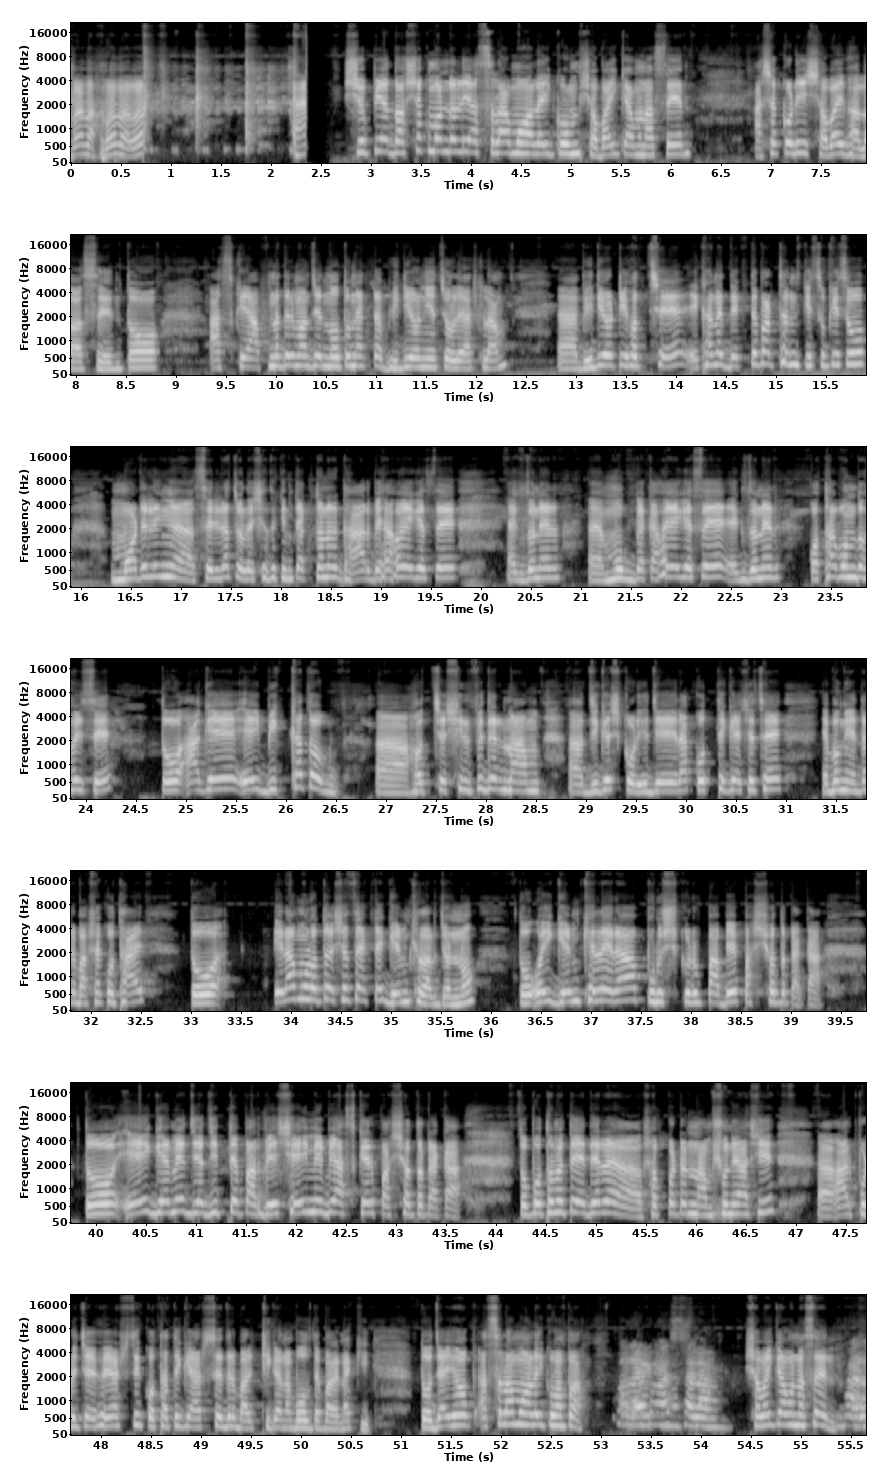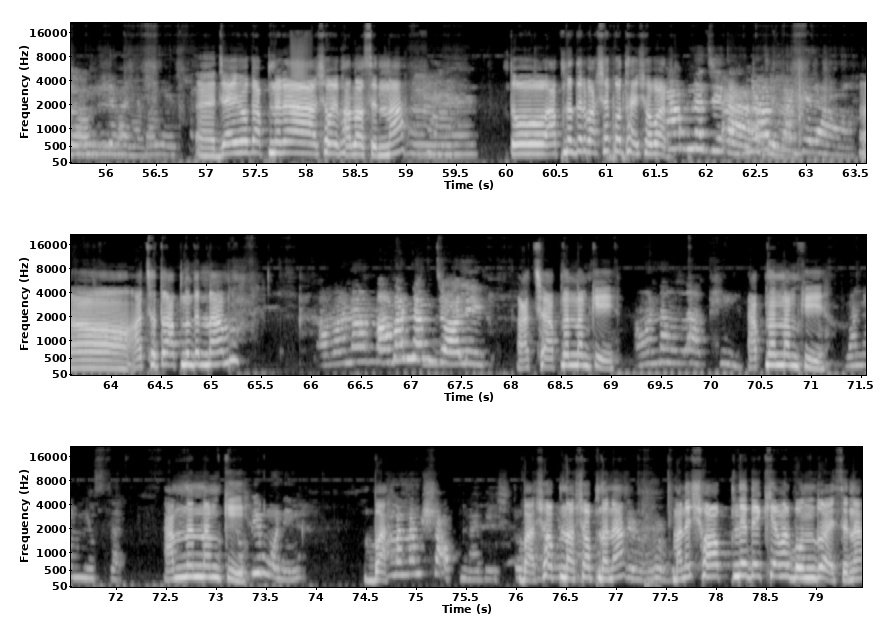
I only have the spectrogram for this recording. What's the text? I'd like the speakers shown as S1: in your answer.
S1: বাবা বাবা বাবা। সুপ্রিয় দর্শক মণ্ডলী, আসসালামু আলাইকুম। সবাই কেমন আছেন? আশা করি সবাই ভালো আছেন। তো আজকে আপনাদের মাঝে নতুন একটা ভিডিও নিয়ে চলে আসলাম। ভিডিওটি হচ্ছে, এখানে দেখতে পাচ্ছেন কিছু কিছু মডেলিং সেরিরা চলে এসেছে। কিন্তু একজনের ঘাড় বেহা হয়ে গেছে, একজনের মুখ বেঁকা হয়ে গেছে, একজনের কথা বন্ধ হয়েছে। তো আগে এই বিখ্যাত হচ্ছে শিল্পীদের নাম জিজ্ঞেস করি যে এরা থেকে এসেছে এবং এদের বাসা কোথায়? তো এরা মূলত এসেছে একটা গেম খেলার জন্য। তো ওই গেম খেলে এরা পুরস্কার পাবে পাঁচশত টাকা। তো এই গেমে যে জিততে পারবে সেই নেবে আজকের পাঁচশত টাকা। তো প্রথমে তো এদের সবকটার নাম শুনে আসি। আর পরিচয় হয়ে আসছি। কোথা থেকে আসছে এদের বাড়ির ঠিকানা বলতে পারে নাকি? তো যাই হোক, আসসালামু আলাইকুম আপা। সবাই কেমন আছেন? যাই হোক আপনারা সবাই ভালো আছেন না? তো আপনাদের বাসা কোথায় সবার?
S2: আপনার জেলা। আপনার জেলা
S1: আহ, আচ্ছা তো আপনাদের নাম?
S2: আমার নাম আমার নাম জলি।
S1: আচ্ছা আপনার নাম কি?
S2: আমার নাম লাখি।
S1: আপনার নাম কি?
S2: আমার নাম নুসরাত।
S1: আপনার নাম কি?
S2: কি
S1: বাহ।
S2: আমার নাম স্বপ্না বেশ তো।
S1: বা স্বপ্ন স্বপ্ন না? মানে স্বপ্নে দেখি আমার বন্ধু আছে না?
